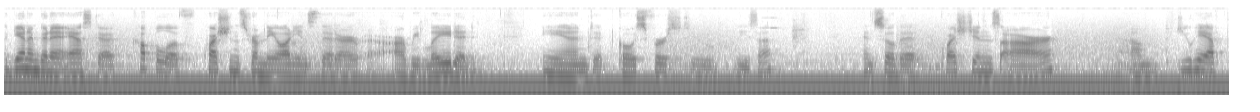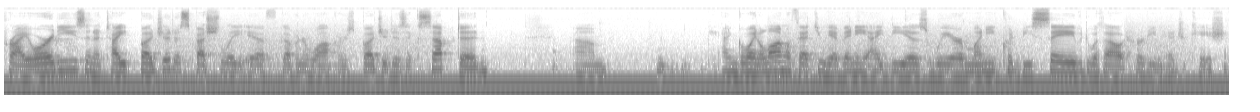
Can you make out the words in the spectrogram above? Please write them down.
Again, I'm going to ask a couple of questions from the audience that are, are related, and it goes first to Lisa. And so the questions are, um, do you have priorities in a tight budget, especially if Governor Walker's budget is accepted? Um, And going along with that, do you have any ideas where money could be saved without hurting education?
